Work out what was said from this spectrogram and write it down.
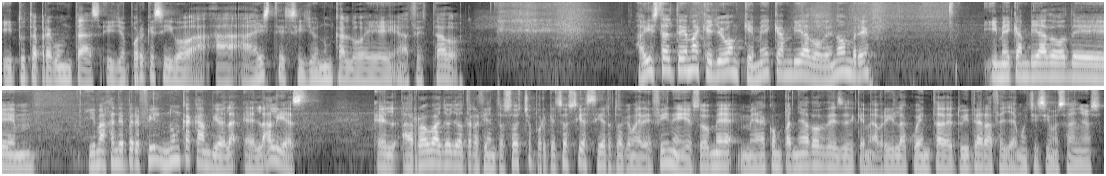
Y tú te preguntas, ¿y yo por qué sigo a este si yo nunca lo he aceptado? Ahí está el tema que yo, aunque me he cambiado de nombre y me he cambiado de mm, imagen de perfil, nunca cambio el, alias, el arroba yoyo308, porque eso sí es cierto que me define y eso me, me, ha acompañado desde que me abrí la cuenta de Twitter hace ya muchísimos años.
